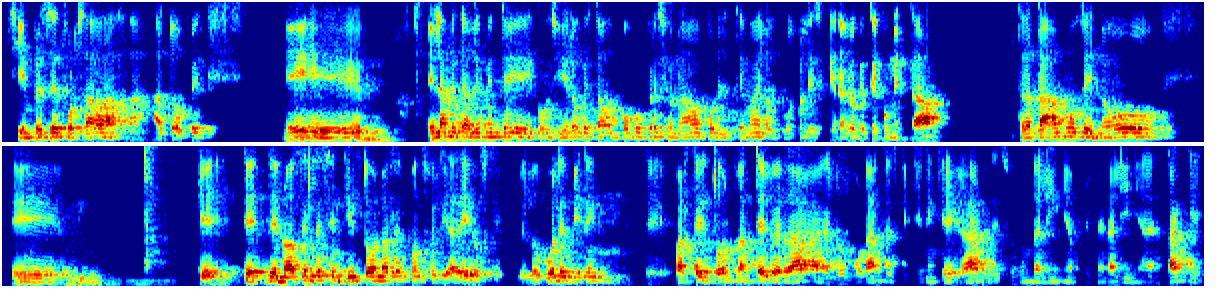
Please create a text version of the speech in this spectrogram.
Siempre se esforzaba a, tope. él lamentablemente considero que estaba un poco presionado por el tema de los goles, que era lo que te comentaba. Tratábamos de no, que, de, no hacerle sentir toda la responsabilidad de ellos, que los goles vienen parte de todo el plantel, ¿verdad? Los volantes que tienen que llegar de segunda línea, primera línea de ataque,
